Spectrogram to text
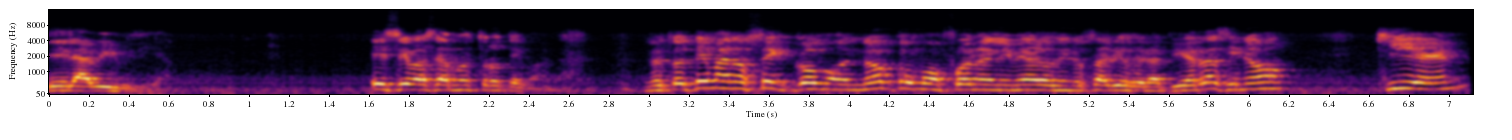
de la Biblia. Ese va a ser nuestro tema. Nuestro tema no sé cómo, no cómo fueron eliminados los dinosaurios de la Tierra, sino quién,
